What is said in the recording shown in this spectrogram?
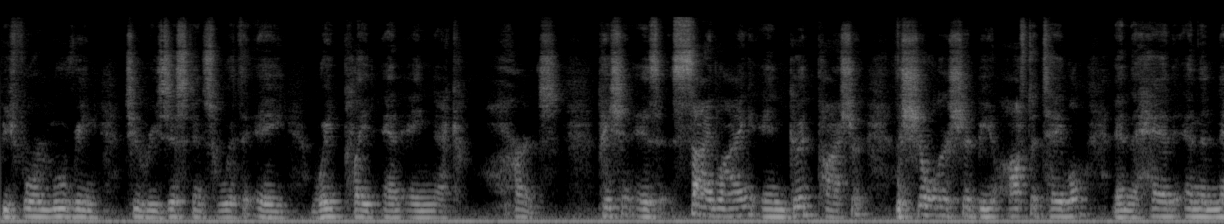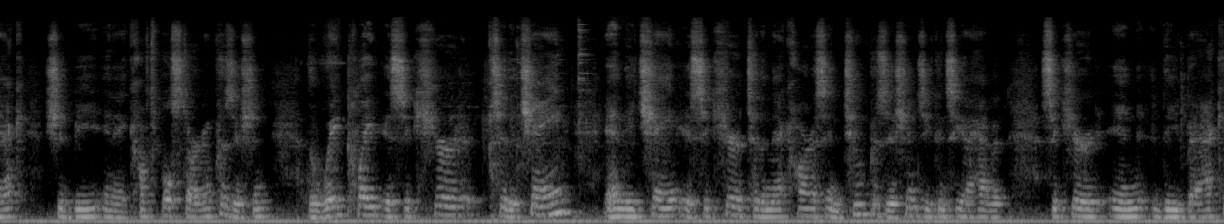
before moving to resistance with a weight plate and a neck harness. Patient is side lying in good posture. The shoulder should be off the table and the head and the neck should be in a comfortable starting position. The weight plate is secured to the chain and the chain is secured to the neck harness in two positions. You can see I have it secured in the back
